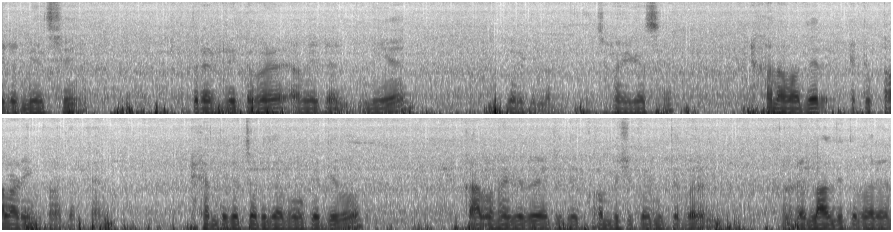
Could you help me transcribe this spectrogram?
এটা নিয়েছি। আপনারা এটা নিতে পারেন। আমি এটা নিয়ে করে দিলাম হয়ে গেছে। এখন আমাদের একটু কালারিং করা দরকার। এখান থেকে চলে যাব, ওকে দেবো। কালো হয়ে যাবে, যদি কম বেশি করে নিতে পারেন ওটা লাল দিতে পারেন,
